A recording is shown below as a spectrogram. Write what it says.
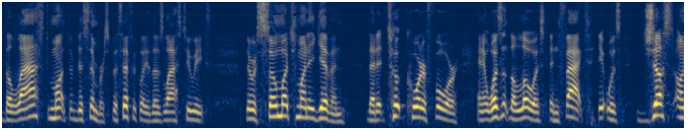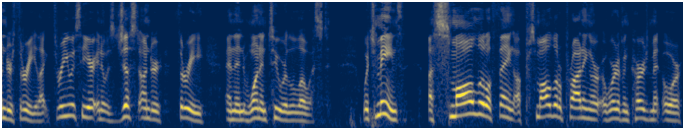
the last month of December, specifically those last two weeks, there was so much money given that it took quarter four and it wasn't the lowest. In fact, it was just under three. Like three was here and it was just under three, and then one and two were the lowest. Which means a small little thing, a small little prodding or a word of encouragement, or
